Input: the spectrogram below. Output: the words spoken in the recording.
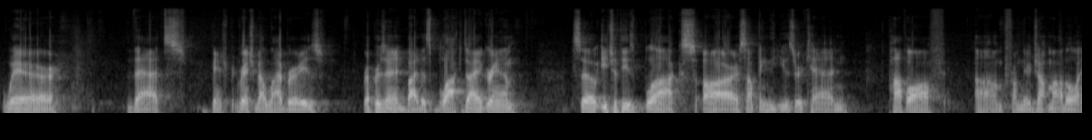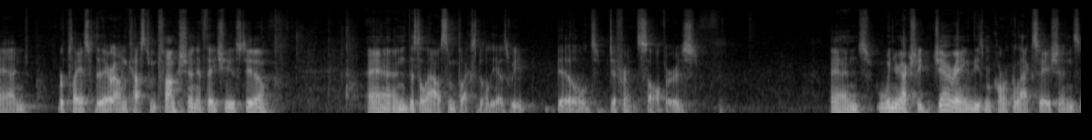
where that branch, branch and bound library is represented by this block diagram. So each of these blocks are something the user can pop off um, from their JuMP model and replace with their own custom function if they choose to. And this allows some flexibility as we build different solvers. And when you're actually generating these McCormick relaxations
